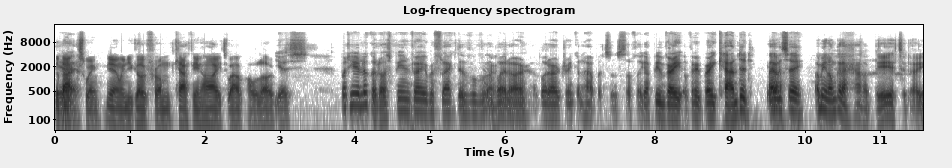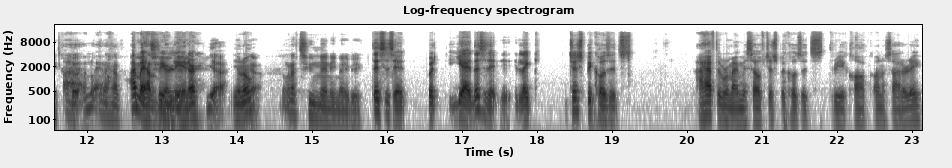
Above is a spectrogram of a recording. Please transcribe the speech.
The yeah. backswing. Yeah, when you go from caffeine high to alcohol low. Yes. But here, look at us being very reflective of, Yeah. about our about our drinking habits and stuff like that. Being very, very, very candid. I would say. I mean, I'm going to have a beer today, but Ah, I'm not gonna have. I might have a beer later. Yeah. You know, Yeah. I'm to have too many, maybe. this is it. But yeah, this is it. Like just because it's, I have to remind myself, just because it's three o'clock on a Saturday,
